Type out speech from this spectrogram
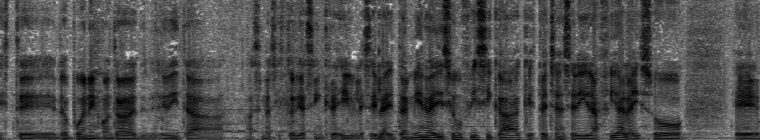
este, lo pueden encontrar, edita, hace unas historias increíbles. La- también la edición física, que está hecha en serigrafía, la hizo eh,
